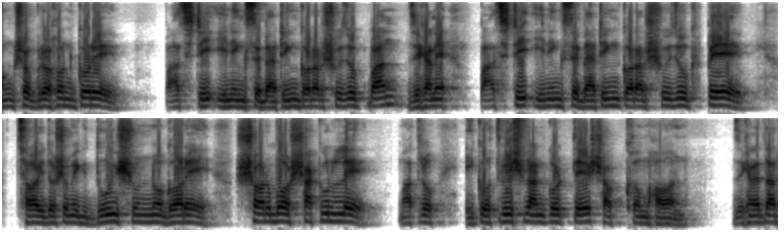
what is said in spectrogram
অংশগ্রহণ করে পাঁচটি ইনিংসে ব্যাটিং করার সুযোগ পান, যেখানে পাঁচটি ইনিংসে ব্যাটিং করার সুযোগ পেয়ে ছয় দশমিক দুই শূন্য গড়ে সর্বসাকুল্যে মাত্র একত্রিশ রান করতে সক্ষম হন, যেখানে তার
